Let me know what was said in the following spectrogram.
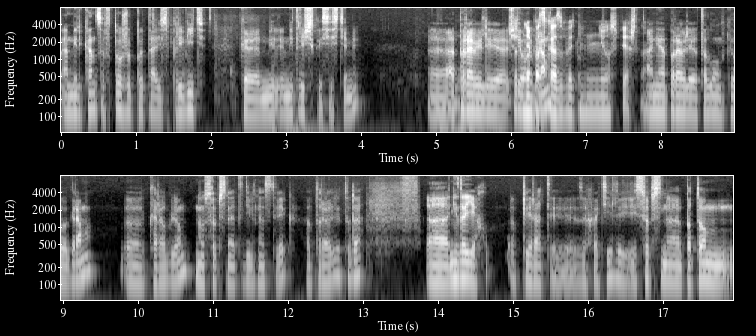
американцев тоже пытались привить к метрической системе. Отправили Что-то мне подсказывает неуспешно. Они отправили эталон килограмма э, кораблем, ну, собственно, это 19 век, отправили туда, э, не доехал. Пираты захватили, и, собственно, потом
